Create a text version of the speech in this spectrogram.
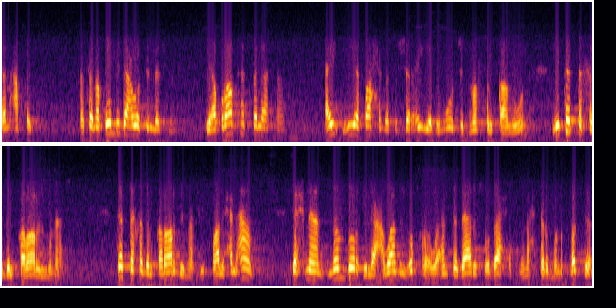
تنعقد. فسنقوم بدعوة اللجنة. بأطرافها الثلاثة. أي هي صاحبة الشرعية بموجب نص القانون لتتخذ القرار المناسب. تتخذ القرار بما في الصالح العام. إحنا ننظر إلى عوامل أخرى وأنت دارس وباحث ونحترم ونقدر.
